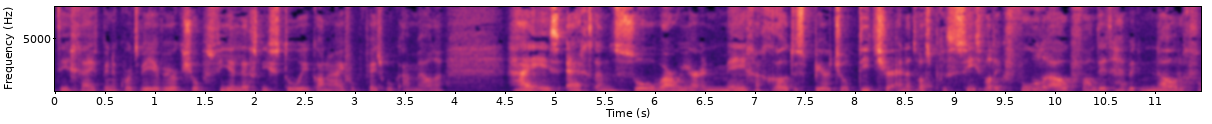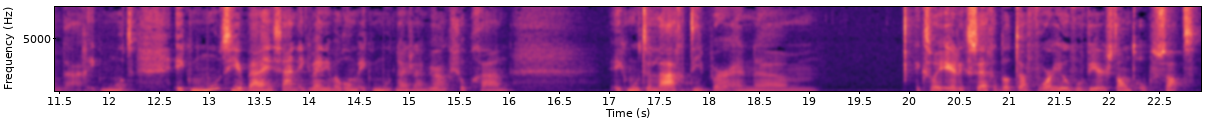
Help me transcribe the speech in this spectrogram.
die geeft binnenkort weer workshops via Leslie Stoel. Je kan er even op Facebook aanmelden. Hij is echt een soul warrior, een mega grote spiritual teacher. En het was precies wat ik voelde ook van dit heb ik nodig vandaag. Ik moet, ik moet hierbij zijn. Ik weet niet waarom. Ik moet naar zijn workshop gaan. Ik moet een laag dieper. En um, ik zal je eerlijk zeggen dat daarvoor heel veel weerstand op zat.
